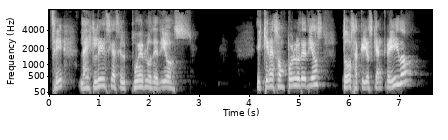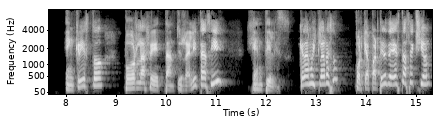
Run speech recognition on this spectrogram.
¿Sí? La iglesia es el pueblo de Dios. ¿Y quiénes son pueblo de Dios? Todos aquellos que han creído en Cristo por la fe, tanto israelitas y gentiles. ¿Queda muy claro eso? Porque a partir de esta sección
